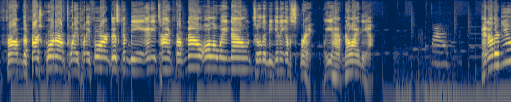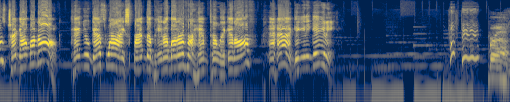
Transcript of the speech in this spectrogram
from the first quarter of 2024. This can be any time from now all the way down to the beginning of spring. We have no idea. In other news, check out my dog. Can you guess where I spread the peanut butter for him to lick it off? Haha, giggity giggity. Bruh.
